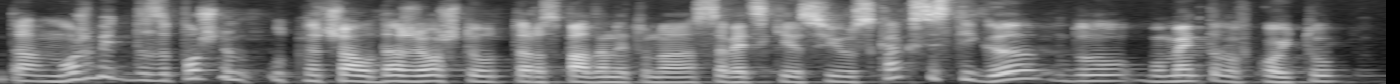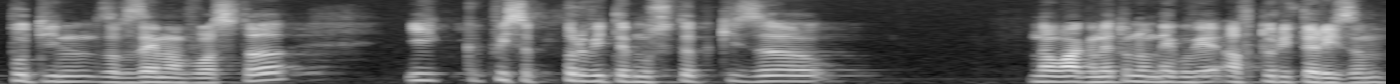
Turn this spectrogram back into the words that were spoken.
Да, може би да започнем от начало, даже още от разпадането на Съветския съюз. Как се стига до момента, в който Путин завзема властта и какви са първите му стъпки за налагането на неговия авторитаризъм?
